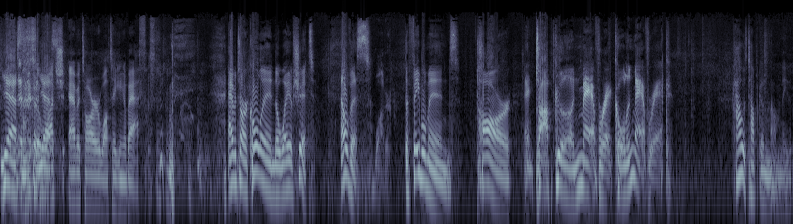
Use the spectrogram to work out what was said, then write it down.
Yes. So yes. watch Avatar while taking a bath. Avatar: colon, The Way of Shit, Elvis, Water. The Fabelmans, Tar, and Top Gun: Maverick: colon Maverick. How is Top Gun nominated?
